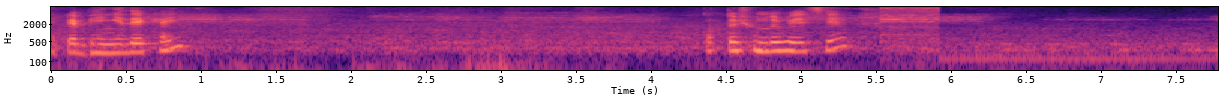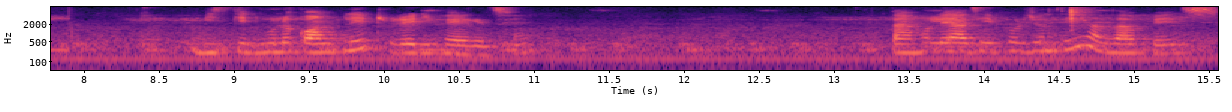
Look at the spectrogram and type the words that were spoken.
একটা ভেঙে দেখাই। কত সুন্দর হয়েছে। বিস্কিটগুলো কমপ্লিট রেডি হয়ে গেছে। তাহলে আজ এই পর্যন্তই। আল্লাহ হাফেজ।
